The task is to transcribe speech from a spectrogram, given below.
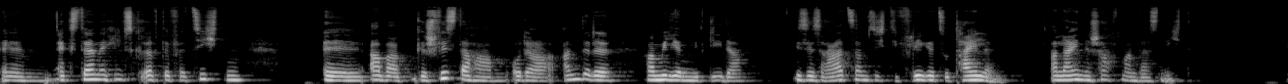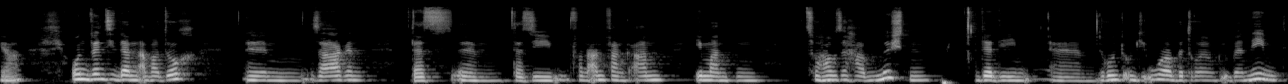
ähm, externe Hilfskräfte verzichten, äh, aber Geschwister haben oder andere Familienmitglieder, ist es ratsam, sich die Pflege zu teilen. Alleine schafft man das nicht. Ja. Und wenn sie dann aber doch ähm, sagen, dass, ähm, dass sie von Anfang an jemanden zu Hause haben möchten, der die äh, rund um die Uhr Betreuung übernimmt,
